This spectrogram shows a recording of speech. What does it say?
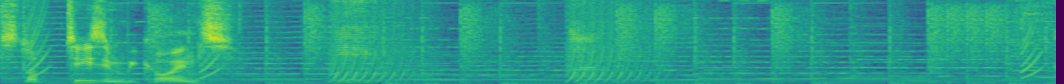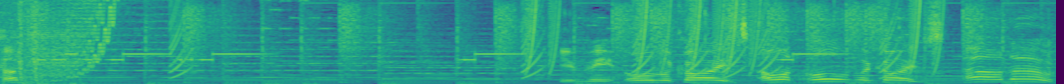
Stop teasing me, coins. Up. Give me all the coins. I want all the coins. Oh no.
